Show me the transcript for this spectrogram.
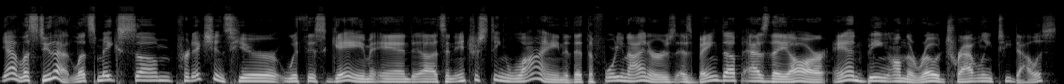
Yeah, let's do that. Let's make some predictions here with this game. And uh, it's an interesting line that the 49ers, as banged up as they are, and being on the road traveling to Dallas,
